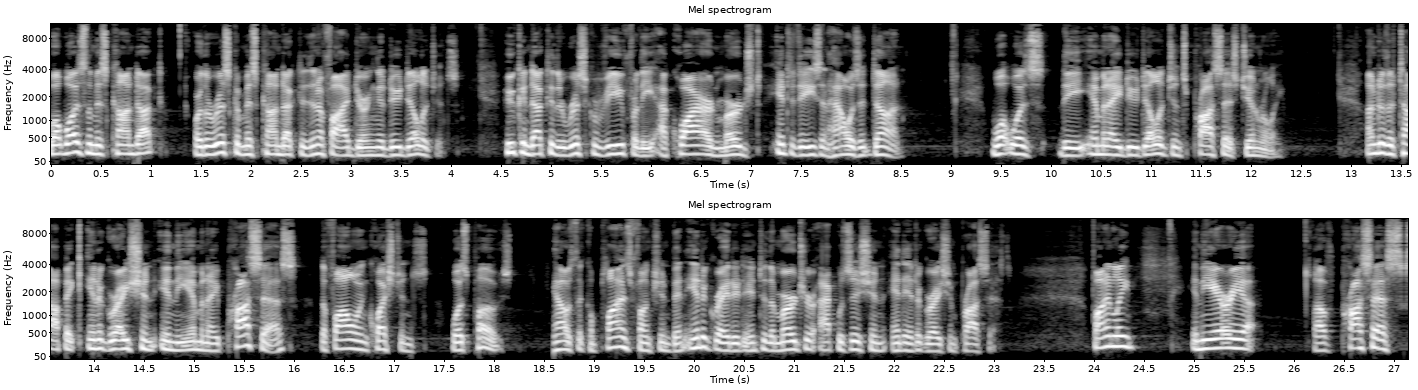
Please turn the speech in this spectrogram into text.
What was the misconduct or the risk of misconduct identified during the due diligence? Who conducted the risk review for the acquired merged entities and how was it done? What was the M&A due diligence process generally? Under the topic integration in the M&A process, the following questions was posed. How has the compliance function been integrated into the merger, acquisition, and integration process? Finally, in the area of process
